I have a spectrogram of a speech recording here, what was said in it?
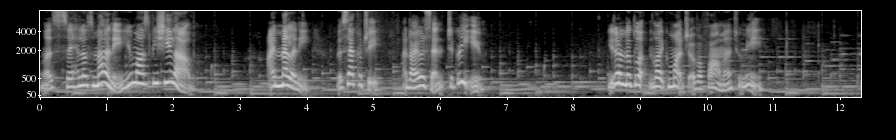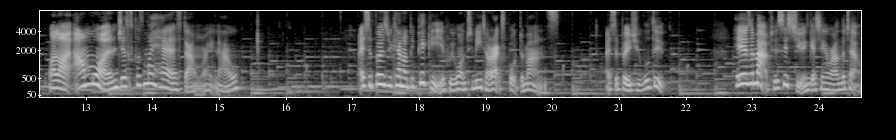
Let's say hello to Melanie. You must be Shelab. I'm Melanie, the secretary, and I was sent to greet you. You don't look like much of a farmer to me. Well, I am one just because my hair's down right now. I suppose we cannot be picky if we want to meet our export demands. I suppose you will do. Here's a map to assist you in getting around the town.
